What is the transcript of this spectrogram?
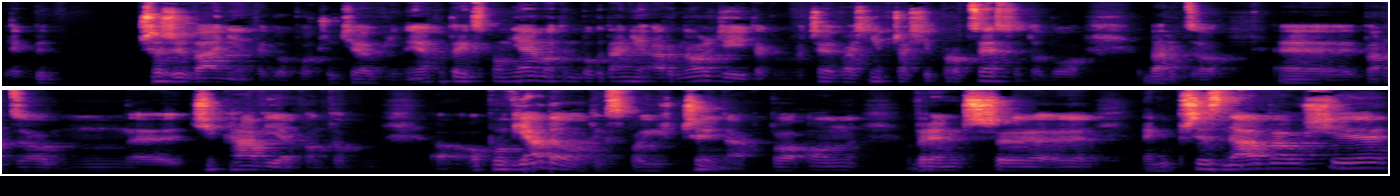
jakby przeżywanie tego poczucia winy. Ja tutaj wspomniałem o tym Bogdanie Arnoldzie i tak właśnie w czasie procesu to było bardzo, e, bardzo mm, e, ciekawie, jak on to opowiadał o tych swoich czynach, bo on wręcz e, przyznawał się,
